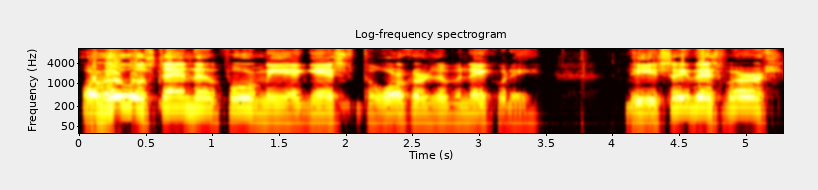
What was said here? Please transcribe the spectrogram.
Or who will stand up for me against the workers of iniquity? Do you see this verse?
